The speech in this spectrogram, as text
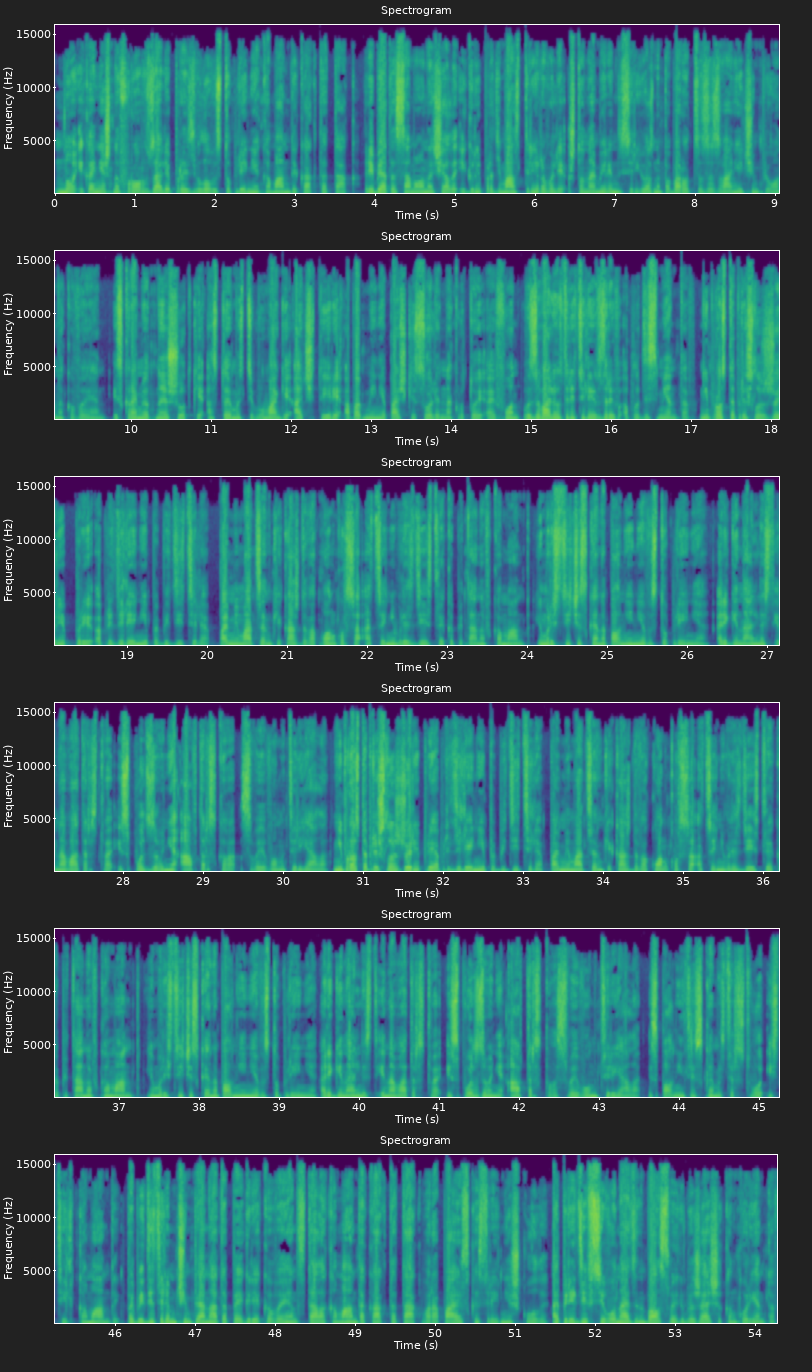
Ну и, конечно, фурор в зале произвело выступление команды «Как-то так». Ребята с самого начала игры продемонстрировали, что намерены серьезно побороться за звание чемпиона КВН. Искрометные шутки о стоимости бумаги А4, об обмене пачки соли на крутой iPhone вызывали у зрителей взрыв аплодисментов. Не просто пришлось жюри при определении победителя. Помимо оценки каждого конкурса оценивались действия капитанов команд, юмористическое наполнение выступления, оригинальность и новаторство, использование авторского своего материала. Не просто пришлось жюри при определении победителя. Помимо оценки каждого конкурса оценивались действия капитанов команд, юмористическое наполнение выступления, оригинальность и новаторство, использование авторского своего материала, исполнительское мастерство и стиль команды. Победителем чемпионата по игре КВН стала команда «Как-то так» Воропаевской средней школы, опередив всего на один балл своих ближайших конкурентов,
